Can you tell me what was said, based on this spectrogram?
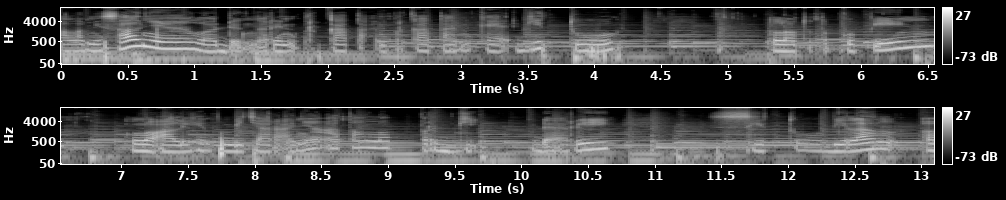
kalau misalnya lo dengerin perkataan-perkataan kayak gitu, lo tutup kuping, lo alihin pembicaraannya atau lo pergi dari situ. Bilang e,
